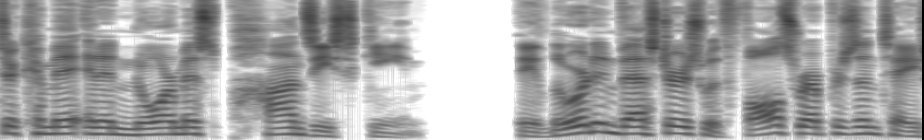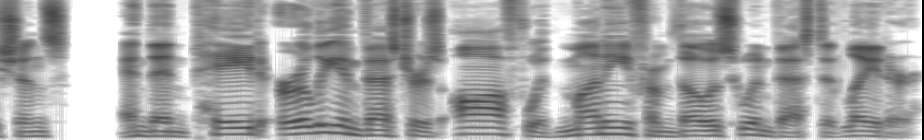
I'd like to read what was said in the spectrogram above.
to commit an enormous Ponzi scheme. They lured investors with false representations and then paid early investors off with money from those who invested later.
